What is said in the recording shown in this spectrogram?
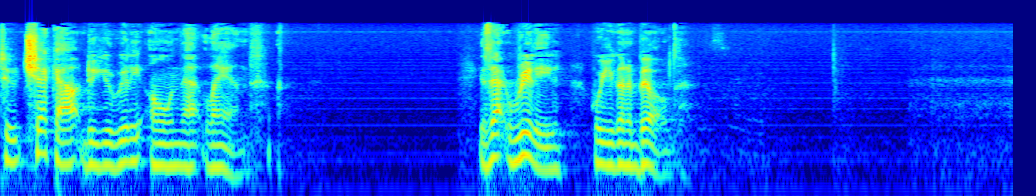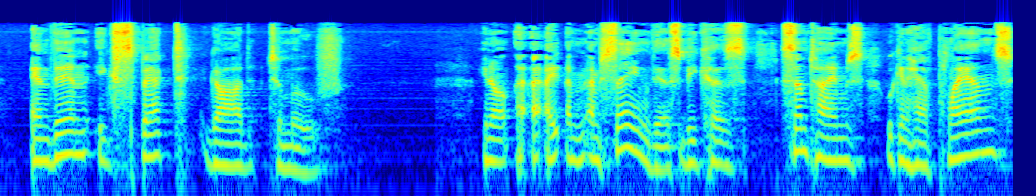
to check out do you really own that land? Is that really where you're going to build. And then expect God to move. You know, I, am saying this because sometimes we can have plans,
